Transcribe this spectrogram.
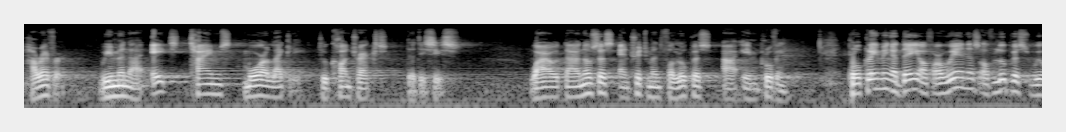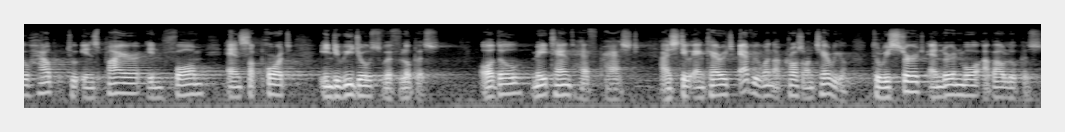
However, women are eight times more likely to contract the disease, while diagnosis and treatment for lupus are improving. Proclaiming a day of awareness of lupus will help to inspire, inform, and support individuals with lupus. Although May 10th have passed, I still encourage everyone across Ontario to research and learn more about lupus.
